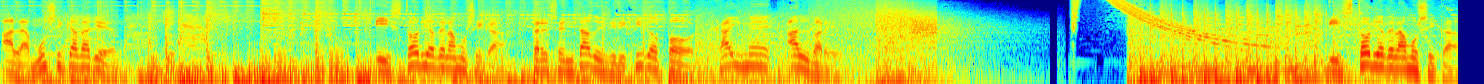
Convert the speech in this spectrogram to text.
a la música de ayer. Historia de la Música, presentado y dirigido por Jaime Álvarez. Historia de la Música.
